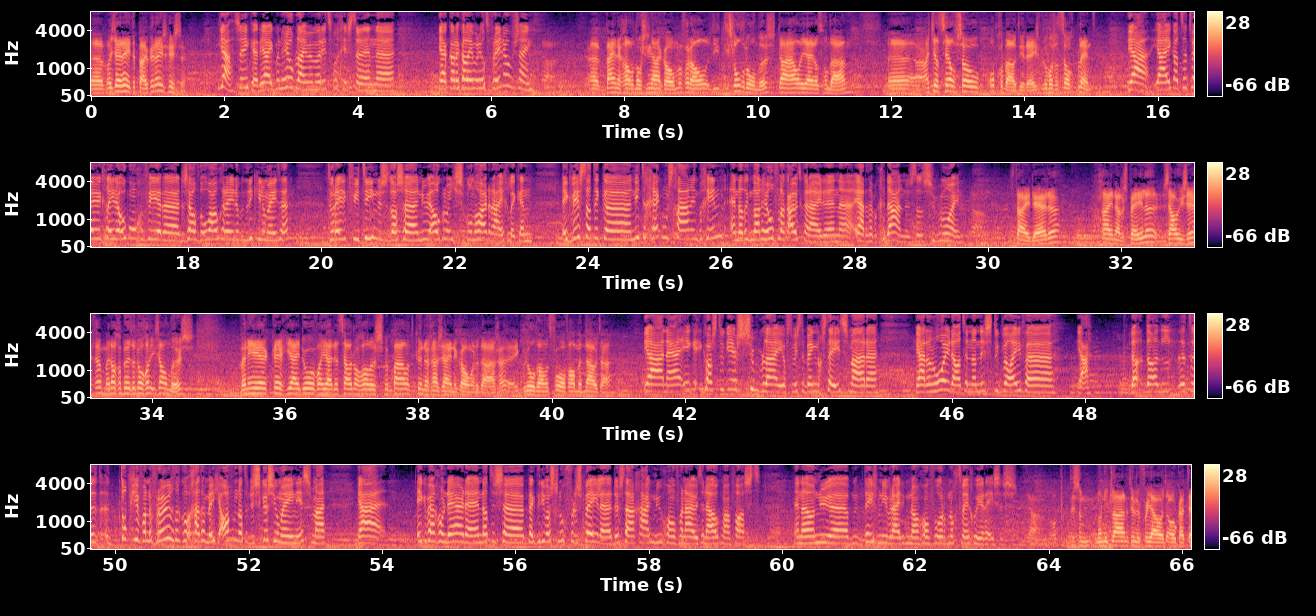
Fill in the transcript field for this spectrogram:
Uh, want jij reed de puikenrace gisteren. Ja, zeker. Ja, ik ben heel blij met mijn rit van gisteren. En uh, ja, kan ik alleen maar heel tevreden over zijn. Ja. Uh, weinig hadden nog zien aankomen. Vooral die, die slotrondes, daar haalde jij dat vandaan. had je dat zelf zo opgebouwd, die race? Ik bedoel, was dat zo gepland? Ja, ja ik had twee weken geleden ook ongeveer dezelfde opbouw gereden op een drie kilometer. Toen reed ik 4.10, dus het was nu elk rondje seconde harder eigenlijk. En ik wist dat ik uh, niet te gek moest gaan in het begin. En dat ik dan heel vlak uit kan rijden. En uh, ja, dat heb ik gedaan. Dus dat is super mooi. Ja. Sta je derde, ga je naar de Spelen, zou je zeggen. Maar dan gebeurt er nog wel iets anders. Wanneer kreeg jij door van ja, dat zou nog wel eens bepalend kunnen gaan zijn de komende dagen? Ik bedoel dan het voorval met Nauta. Ja, nou ja, ik, ik was natuurlijk eerst super blij. Of tenminste ben ik nog steeds. Maar uh, ja, dan hoor je dat. En dan is het natuurlijk wel even... ja, dat, dat, het, het, het, topje van de vreugde gaat een beetje af omdat er discussie omheen is. Maar ja, ik ben gewoon derde en dat is, uh, plek 3 was genoeg voor de Spelen. Dus daar ga ik nu gewoon vanuit en hou ik me aan vast. En dan nu, uh, op deze manier bereid ik me dan gewoon voor op nog twee goede races. Ja, want het is nog niet klaar natuurlijk voor jou het OKT.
